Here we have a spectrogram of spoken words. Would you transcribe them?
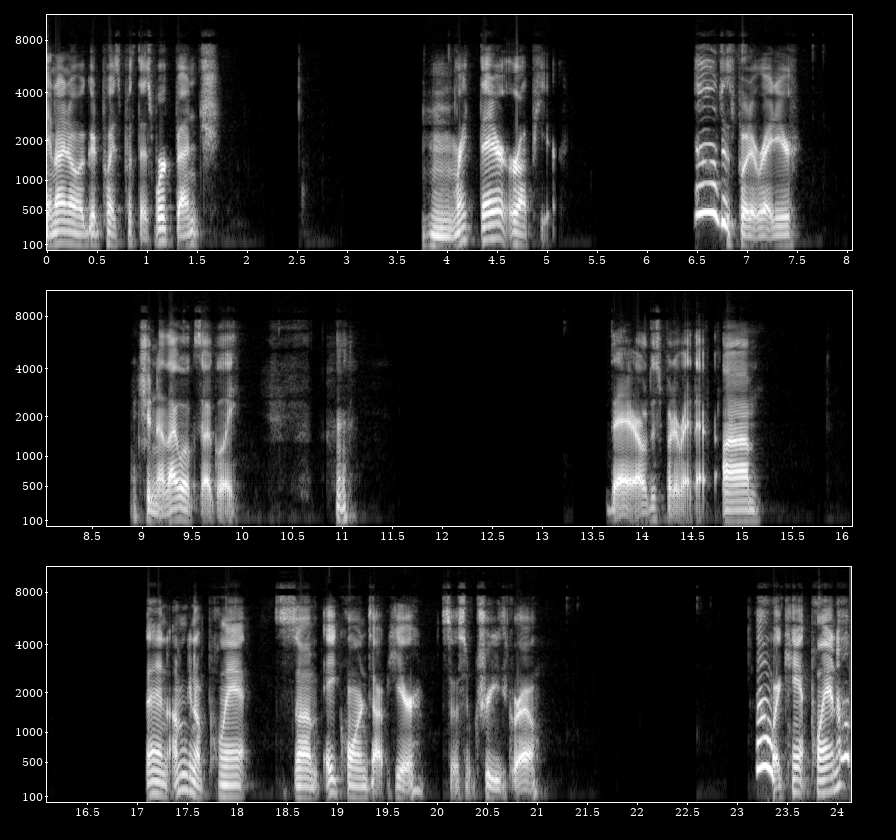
and I know a good place to put this workbench. -hmm, right there or up here. I'll just put it right here. Actually, no, that looks ugly. there, I'll just put it right there. Um, then I'm going to plant some acorns out here so some trees grow. Oh, I can't plant them?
